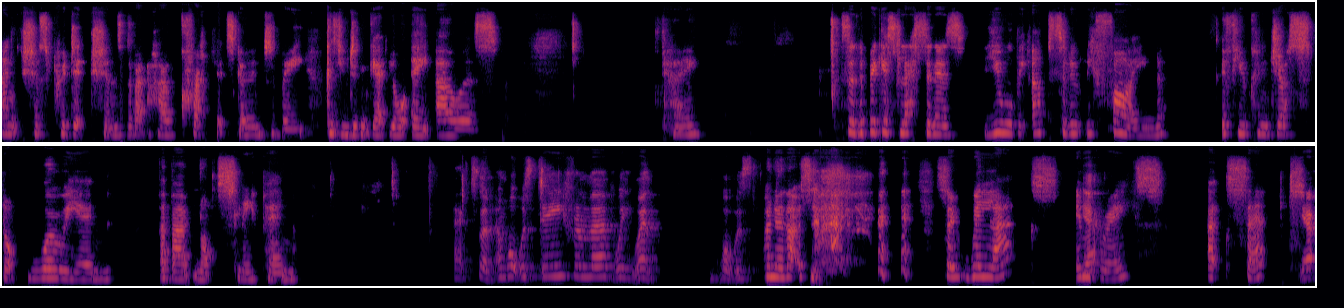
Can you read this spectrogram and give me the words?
anxious predictions about how crap it's going to be because you didn't get your eight hours. Okay? So the biggest lesson is you will be absolutely fine if you can just stop worrying about not sleeping. Excellent. And what was d from the we went what was oh no that was so relax embrace accept, yep.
